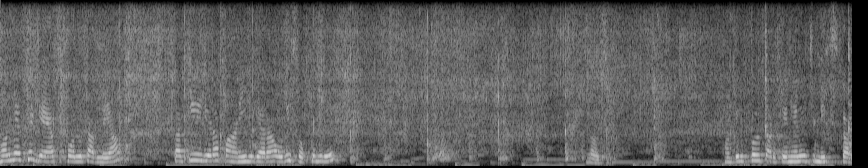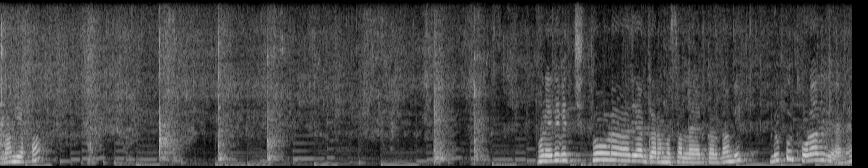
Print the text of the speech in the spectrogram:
ਹੁਣ ਮੈਂ ਇੱਥੇ ਗੈਸ ਫੁੱਲ ਕਰ ਲਿਆ ਤਾਂ ਕਿ ਜਿਹੜਾ ਪਾਣੀ ਵਗੈਰਾ ਉਹ ਵੀ ਸੁੱਕ ਜਵੇ। ਲਓ ਜੀ। ਹੁਣ ਬਿਲਕੁਲ ਤੜਕੇ ਨੇ ਇਹਦੇ ਵਿੱਚ ਮਿਕਸ ਕਰ ਦਾਂਗੇ ਆਪਾਂ। ਹੁਣ ਇਹਦੇ ਵਿੱਚ ਥੋੜਾ ਜਿਹਾ ਗਰਮ ਮਸਾਲਾ ਐਡ ਕਰ ਦਾਂਗੇ। ਬਿਲਕੁਲ ਥੋੜਾ ਜਿਹਾ ਲਿਆ ਮੈਂ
